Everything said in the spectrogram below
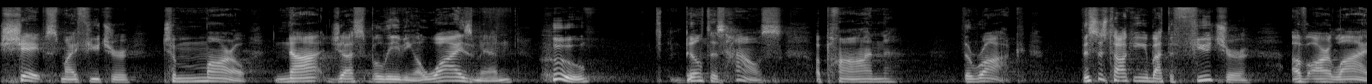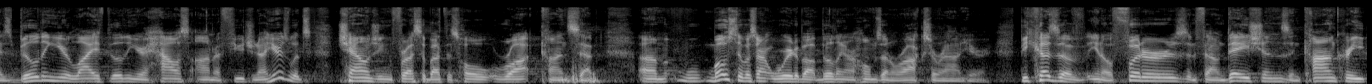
shapes my future tomorrow, not just believing. A wise man who built his house upon the rock. This is talking about the future of our lives, building your life, building your house on a future. Now, here's what's challenging for us about this whole rock concept. Um, most of us aren't worried about building our homes on rocks around here because of you know footers and foundations and concrete.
